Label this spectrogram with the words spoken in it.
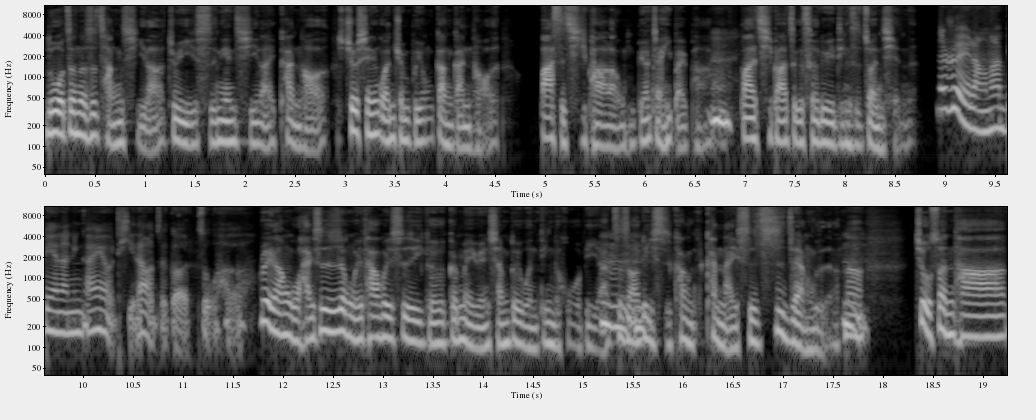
如果真的是长期啦，就以十年期来看好了，就先完全不用杠杆好了，八十七趴了，我们不要讲一百趴，八十七趴这个策略一定是赚钱的。那瑞郎那边呢？您刚才有提到这个组合，瑞郎我还是认为它会是一个跟美元相对稳定的货币啊，至少历史看看来是是这样子的。那就算它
